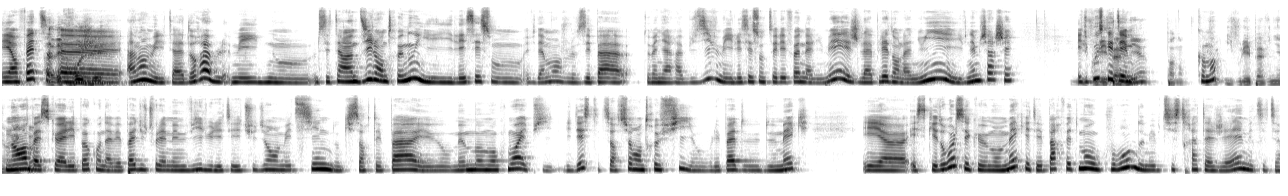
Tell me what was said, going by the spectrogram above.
Et en fait, euh, Roger. ah non, mais il était adorable. Mais c'était un deal entre nous. Il laissait son, évidemment, je le faisais pas de manière abusive, mais il laissait son téléphone allumé et je l'appelais dans la nuit et il venait me chercher. Il du coup, ce voulait qui pas était- venir Pardon. Comment Il voulait pas venir Non, parce qu'à l'époque, on n'avait pas du tout la même vie. Lui, il était étudiant en médecine, donc il sortait pas et au même moment que moi. Et puis, l'idée, c'était de sortir entre filles. On voulait pas de, de mecs. Et, euh, et ce qui est drôle, c'est que mon mec était parfaitement au courant de mes petits stratagèmes, etc.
